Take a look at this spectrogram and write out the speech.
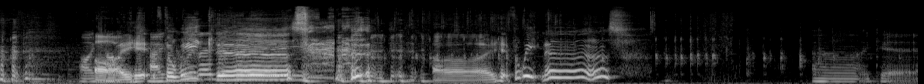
I, I hit for weakness. I hit for weakness. uh, okay.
